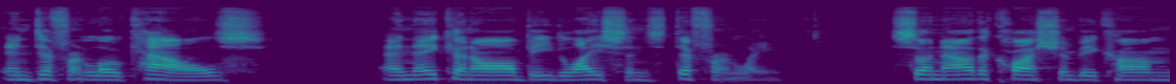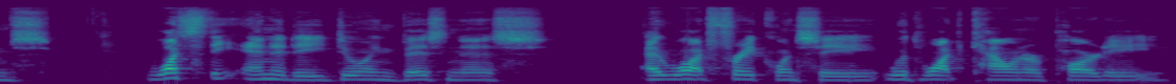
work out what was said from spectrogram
in different locales and they can all be licensed differently. So now the question becomes what's the entity doing business at what frequency with what counterparty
